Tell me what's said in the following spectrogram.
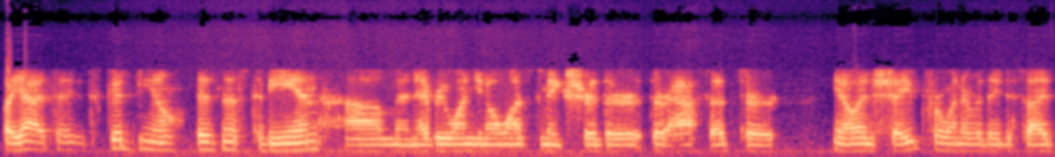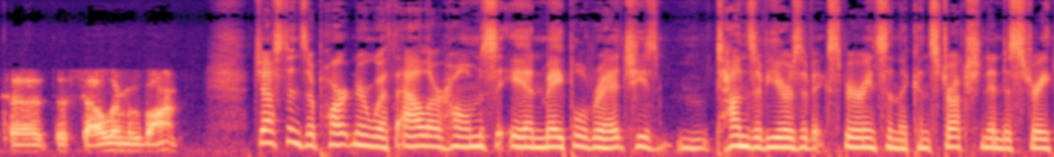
but yeah, it's a, it's good, you know, business to be in, um, and everyone, you know, wants to make sure their their assets are, you know, in shape for whenever they decide to, to sell or move on. Justin's a partner with Aller Homes in Maple Ridge. He's tons of years of experience in the construction industry,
